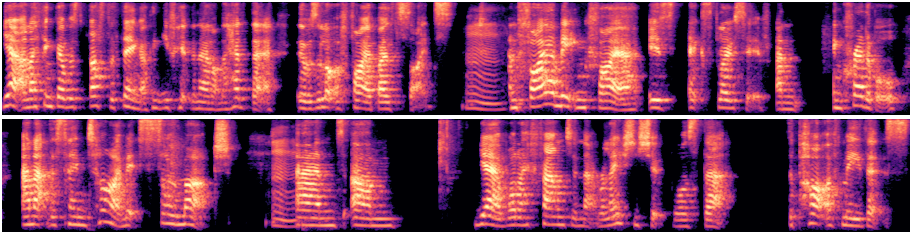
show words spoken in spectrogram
Yeah, and I think there was that's the thing. I think you've hit the nail on the head there. There was a lot of fire both sides, mm. and fire meeting fire is explosive and incredible, and at the same time, it's so much. Mm. And um, yeah, what I found in that relationship was that the part of me that's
